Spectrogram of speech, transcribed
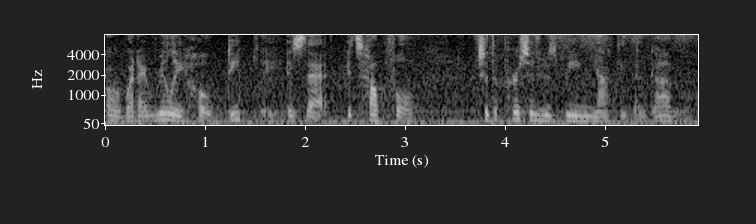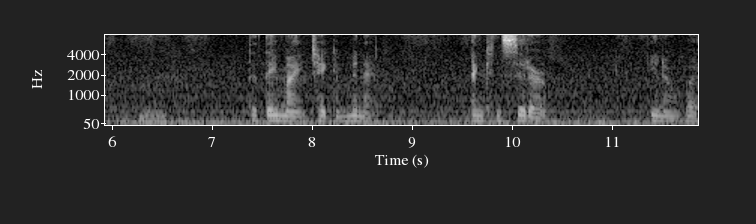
or what I really hope deeply, is that it's helpful to the person who's being Yaqui Delgado mm-hmm. that they might take a minute and consider, you know, what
